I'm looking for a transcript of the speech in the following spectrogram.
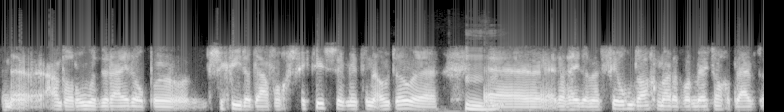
een uh, aantal ronden te rijden op een circuit dat daarvoor geschikt is uh, met een auto. Mm -hmm. dat heet dan een filmdag, maar dat wordt meestal gebruikt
